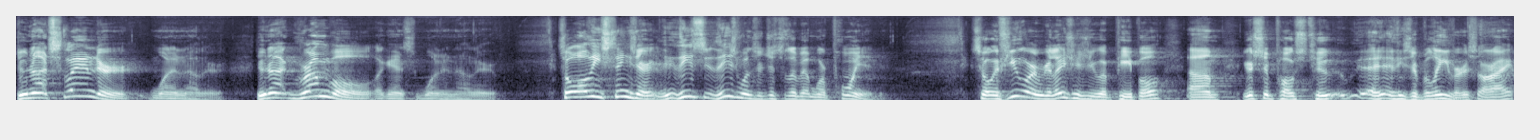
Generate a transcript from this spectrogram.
Do not slander one another. Do not grumble against one another. So all these things are these these ones are just a little bit more pointed. So if you are in relationship with people, um, you're supposed to, and these are believers, all right.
